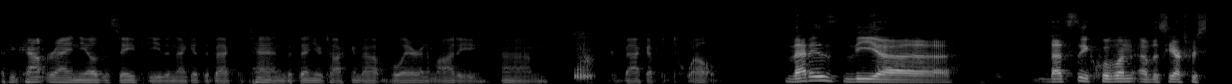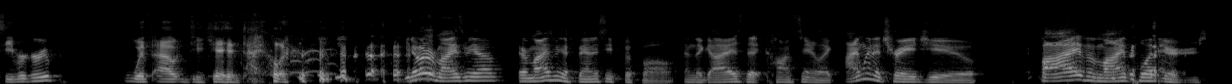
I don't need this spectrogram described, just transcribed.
If you count Ryan Neal as a safety, then that gets it back to 10. But then you're talking about Blair and Amadi. Um, back up to 12. that is the uh that's the equivalent of the Seahawks receiver group without DK and Tyler. You know what it reminds me of? It reminds me of fantasy football and the guys that constantly are like, I'm going to trade you five of my players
